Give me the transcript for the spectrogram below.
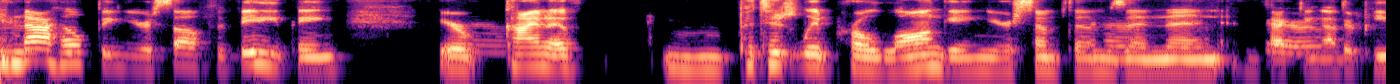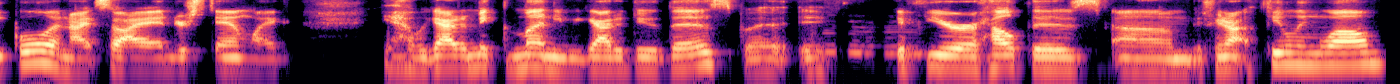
you're not mm-hmm. helping yourself. If anything, you're yeah. kind of mm, potentially prolonging your symptoms yeah. and then infecting yeah. other people. And I so I understand like, yeah, we gotta make the money, we gotta do this. But if mm-hmm. if your health is um if you're not feeling well,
